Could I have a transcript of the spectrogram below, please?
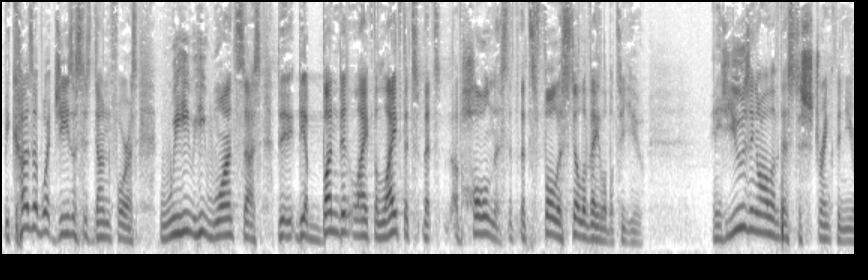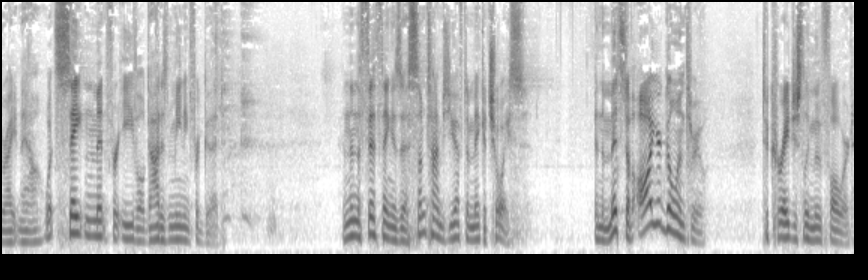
because of what Jesus has done for us, we, he wants us, the, the abundant life, the life that's, that's of wholeness, that, that's full, is still available to you. And he's using all of this to strengthen you right now. What Satan meant for evil, God is meaning for good. And then the fifth thing is this sometimes you have to make a choice in the midst of all you're going through to courageously move forward.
